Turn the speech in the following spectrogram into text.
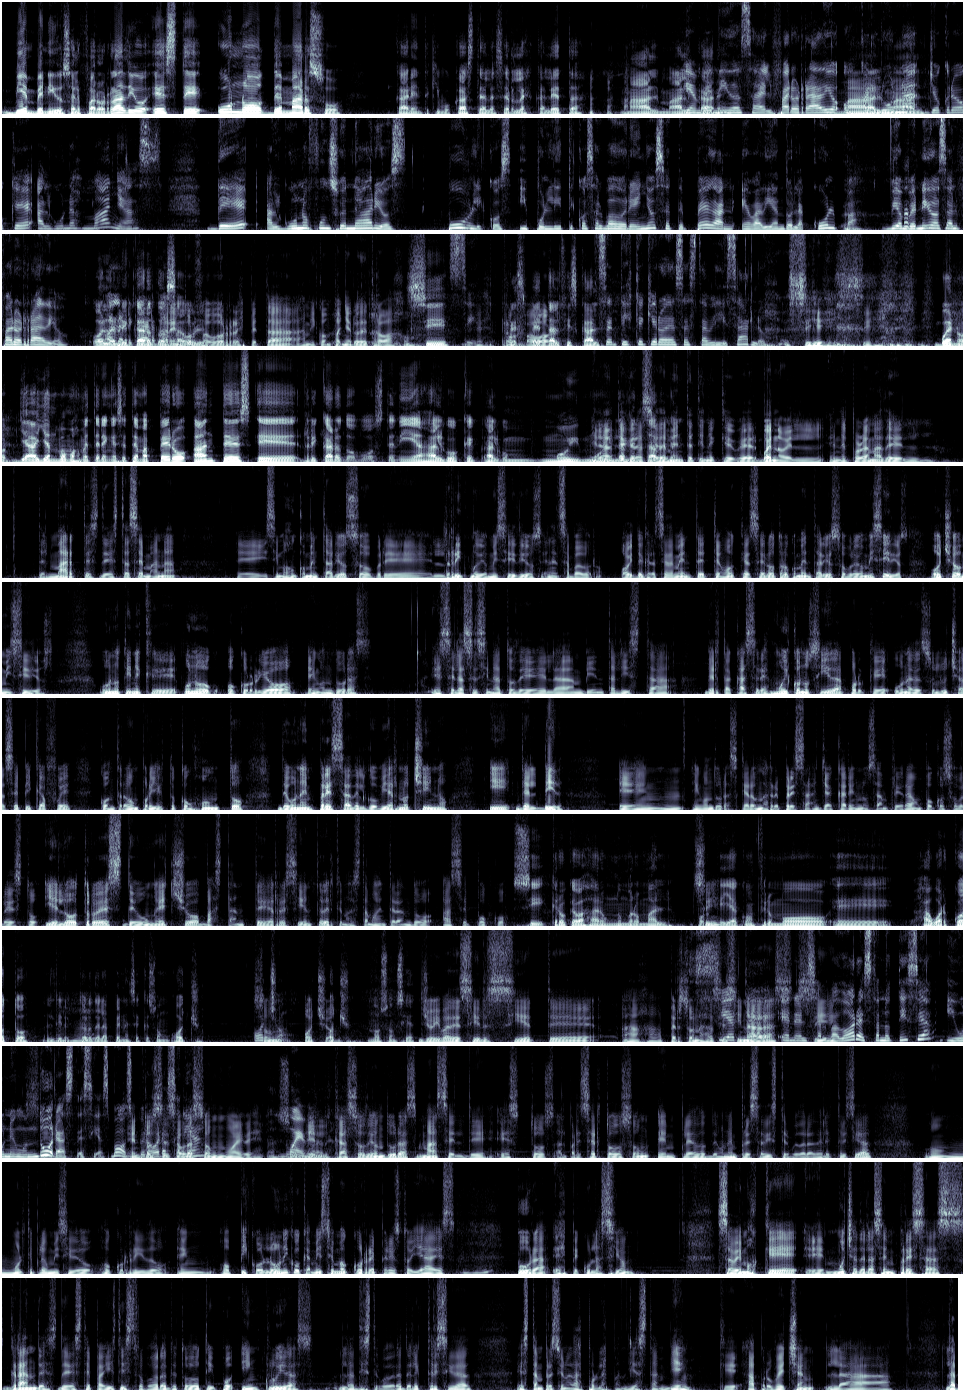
Bienvenidos al Faro Radio este 1 de marzo. Karen, te equivocaste al hacer la escaleta. Mal, mal. Bienvenidos a El Faro Radio. Oscar Luna, yo creo que algunas mañas de algunos funcionarios públicos y políticos salvadoreños se te pegan evadiendo la culpa. Bienvenidos al Faro Radio. Hola, Ricardo. por favor, respeta a mi compañero de trabajo. Sí, sí. Eh, respeta al fiscal. ¿Sentís que quiero desestabilizarlo? Sí, sí. bueno, ya, ya nos vamos a meter en ese tema, pero antes, eh, Ricardo, vos tenías algo que algo muy, muy Mira, desgraciadamente tiene que ver, bueno, el, en el programa del, del martes de esta semana eh, hicimos un comentario sobre el ritmo de homicidios en El Salvador. Hoy, desgraciadamente, tengo que hacer otro comentario sobre homicidios. Ocho homicidios. Uno, tiene que, uno ocurrió en Honduras. Es el asesinato de la ambientalista Berta Cáceres, muy conocida porque una de sus luchas épicas fue contra un proyecto conjunto de una empresa del gobierno chino y del BID en, Honduras, que era una represa. Ya Karen nos ampliará un poco sobre esto. Y el otro es de un hecho bastante reciente del que nos estamos enterando hace poco. Sí, creo que bajaron un número mal, porque ya confirmó eh, Howard Cotto, el director de la PNC, que son ocho. Son ocho. ocho. No son siete. Yo iba a decir siete Ajá, personas asesinadas. En El Salvador, esta noticia, y una en Honduras, decías vos. Entonces ahora, son nueve. Ah, nueve. El caso de Honduras, más el de estos, al parecer todos son empleados de una empresa distribuidora de electricidad, un múltiple homicidio ocurrido en Opico. Lo único que a mí se me ocurre, pero esto ya es pura especulación, Sabemos que eh, muchas de las empresas grandes de este país, distribuidoras de todo tipo, incluidas las distribuidoras de electricidad, están presionadas por las pandillas también que aprovechan las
